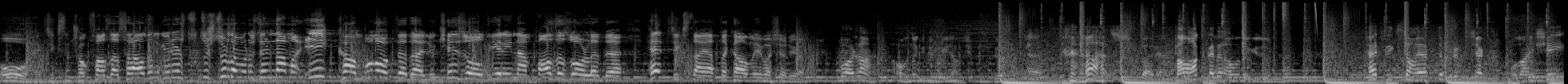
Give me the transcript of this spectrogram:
Oo, Hendrix'in çok fazla hasar aldığını görüyoruz. Tutuştur da var üzerinde ama ilk kan bu noktada Lucchese oldu. Gereğinden fazla zorladı. Hendrix de hayatta kalmayı başarıyor. Bu arada avına güdümlüydü almış. Bunu görmedim. Evet. Süper yani. Tam hakikaten avına güdümlü. Hatrix'i hayatta bırakacak olan şey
